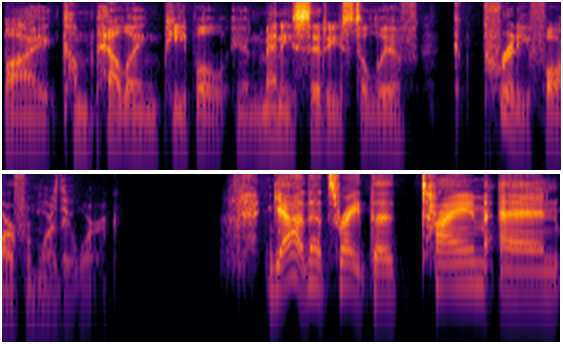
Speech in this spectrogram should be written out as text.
by compelling people in many cities to live pretty far from where they work. Yeah, that's right. The time and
